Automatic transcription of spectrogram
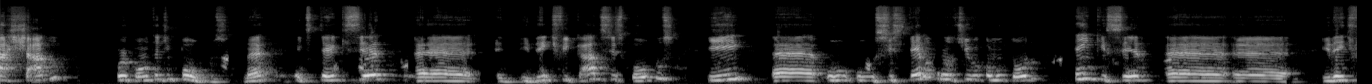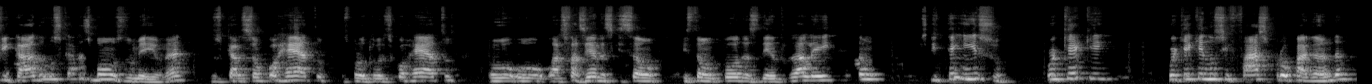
taxado por conta de poucos. Né? A gente tem que ser é, identificado esses poucos e é, o, o, sistema produtivo como um todo tem que ser é, é, identificado os caras bons no meio, né? os caras são corretos, os produtores corretos, o, o, as fazendas que são que estão todas dentro da lei. Então, se tem isso, por que que por que, que não se faz propaganda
